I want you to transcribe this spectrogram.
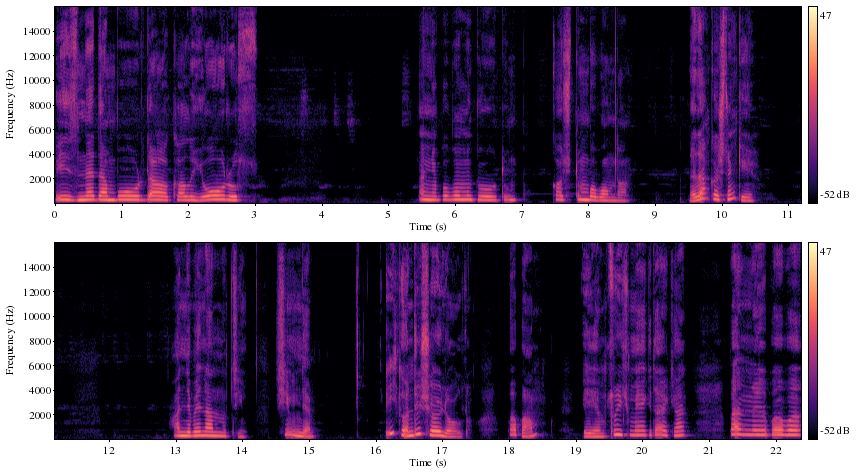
biz neden burada kalıyoruz? Anne babamı gördüm. Kaçtım babamdan. Neden kaçtın ki? Anne ben anlatayım. Şimdi ilk önce şöyle oldu. Babam e, su içmeye giderken ben de baba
